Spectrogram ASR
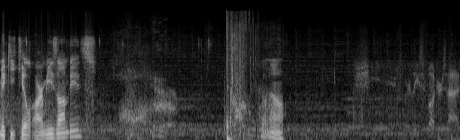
Mickey kill army zombies? Don't know. Where these fuckers hide?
